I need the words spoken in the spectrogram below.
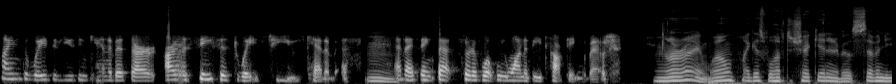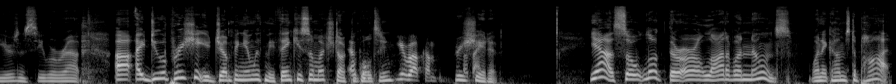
kinds of ways of using cannabis are are the safest ways to use cannabis. Mm. And I think that's sort of what we want to be talking about. All right. Well, I guess we'll have to check in in about 70 years and see where we're at. Uh, I do appreciate you jumping in with me. Thank you so much, Dr. Okay. Goldstein. You're welcome. Appreciate Bye-bye. it. Yeah. So, look, there are a lot of unknowns when it comes to pot.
